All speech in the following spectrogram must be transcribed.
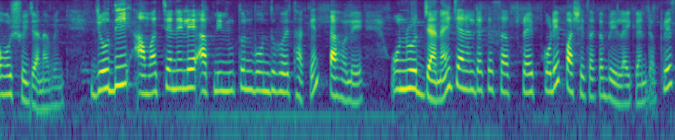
অবশ্যই জানাবেন। যদি আমার চ্যানেলে আপনি নতুন বন্ধু হয়ে থাকেন, তাহলে অনুরোধ জানাই চ্যানেলটাকে সাবস্ক্রাইব করে পাশে থাকা বেল আইকনটা প্রেস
